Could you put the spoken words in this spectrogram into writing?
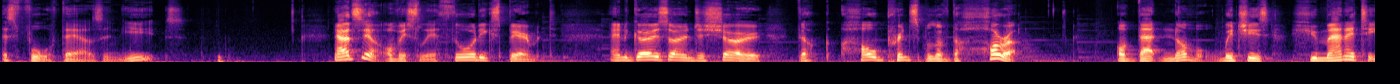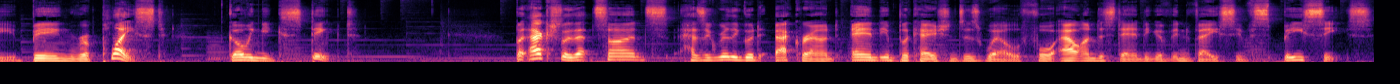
as 4,000 years. Now, it's obviously a thought experiment, and goes on to show the whole principle of the horror of that novel, which is humanity being replaced, going extinct. But actually, that science has a really good background and implications as well for our understanding of invasive species.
